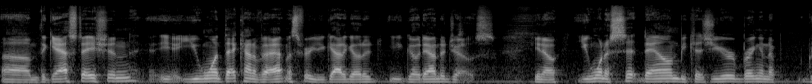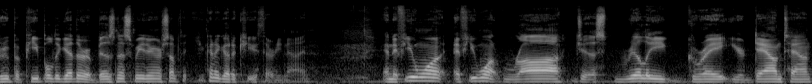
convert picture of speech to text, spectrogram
um, the gas station, you, you want that kind of atmosphere, you got to go to you go down to Joe's. You know, you want to sit down because you're bringing a group of people together, a business meeting or something. You're going to go to Q39. And if you want if you want raw, just really great, you're downtown,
